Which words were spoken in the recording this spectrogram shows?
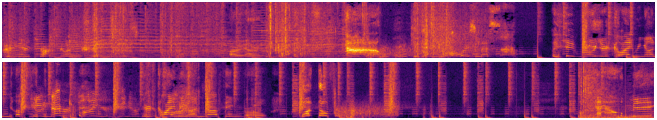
Chris, stop doing cringes. Alright, alright. You you always mess up. Bro, you're climbing on nothing. You never find your videos. You're climbing on nothing, bro. What the f- Help me!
